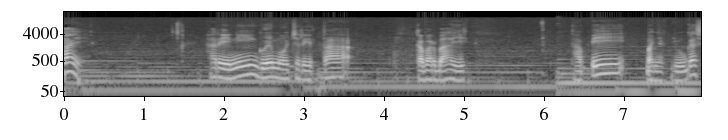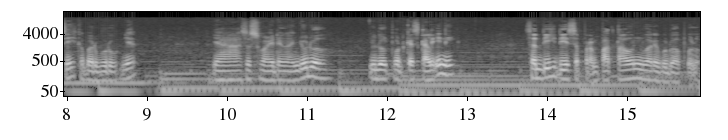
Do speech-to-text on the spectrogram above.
Hai, hari ini gue mau cerita kabar baik, tapi banyak juga sih kabar buruknya. Ya sesuai dengan judul, judul podcast kali ini, sedih di seperempat tahun 2020.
